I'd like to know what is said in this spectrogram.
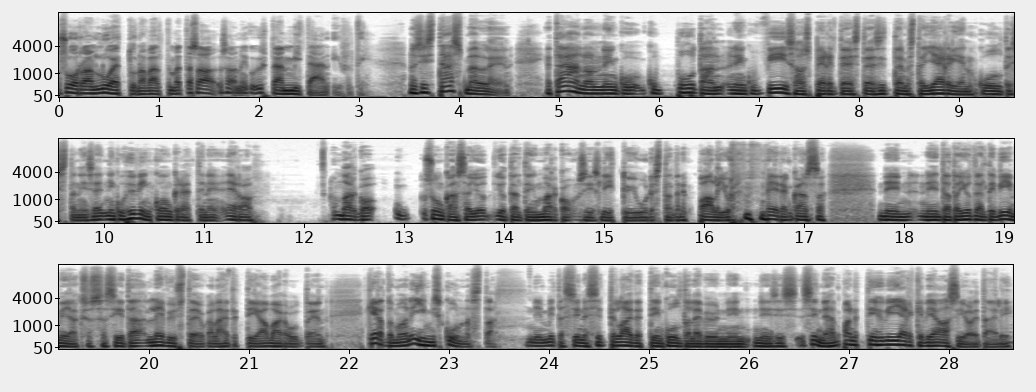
suoraan luettuna välttämättä saa, saa niin kuin yhtään mitään irti. No siis täsmälleen. Ja tämähän on, niin kuin, kun puhutaan niin kuin viisausperinteistä ja sitten tämmöistä järjen kultista, niin se niin kuin hyvin konkreettinen ero. Marko, sun kanssa ju- juteltiin, Marko siis liittyy uudestaan tänne paljon meidän kanssa, niin, niin tota, juteltiin viime jaksossa siitä levystä, joka lähetettiin avaruuteen kertomaan ihmiskunnasta. Niin mitä sinne sitten laitettiin kultalevyyn, niin, niin siis sinnehän painettiin hyvin järkeviä asioita, eli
